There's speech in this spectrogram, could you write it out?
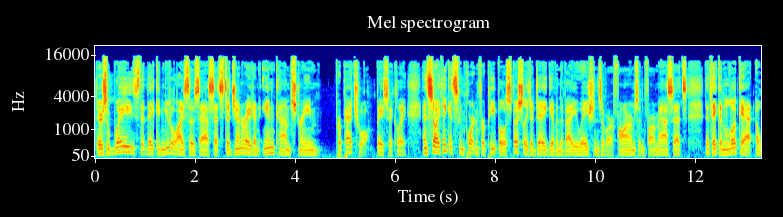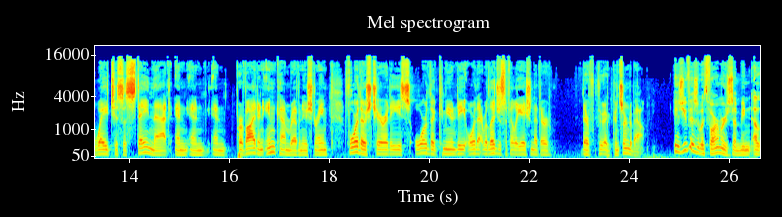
there's ways that they can utilize those assets to generate an income stream perpetual, basically. And so I think it's important for people, especially today, given the valuations of our farms and farm assets, that they can look at a way to sustain that and and and provide an income revenue stream for those charities or the community or that religious affiliation that they're they're, they're concerned about. As you visit with farmers, I mean, uh,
